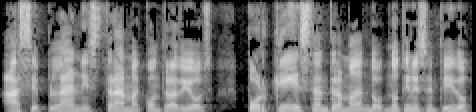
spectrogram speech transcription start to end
hace planes, trama contra Dios. ¿Por qué están tramando? No tiene sentido.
